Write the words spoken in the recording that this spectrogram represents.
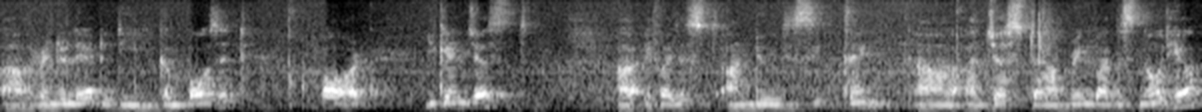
uh, render layer to the composite, or you can just uh, if I just undo this thing, uh, I'll just uh, bring back this node here.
